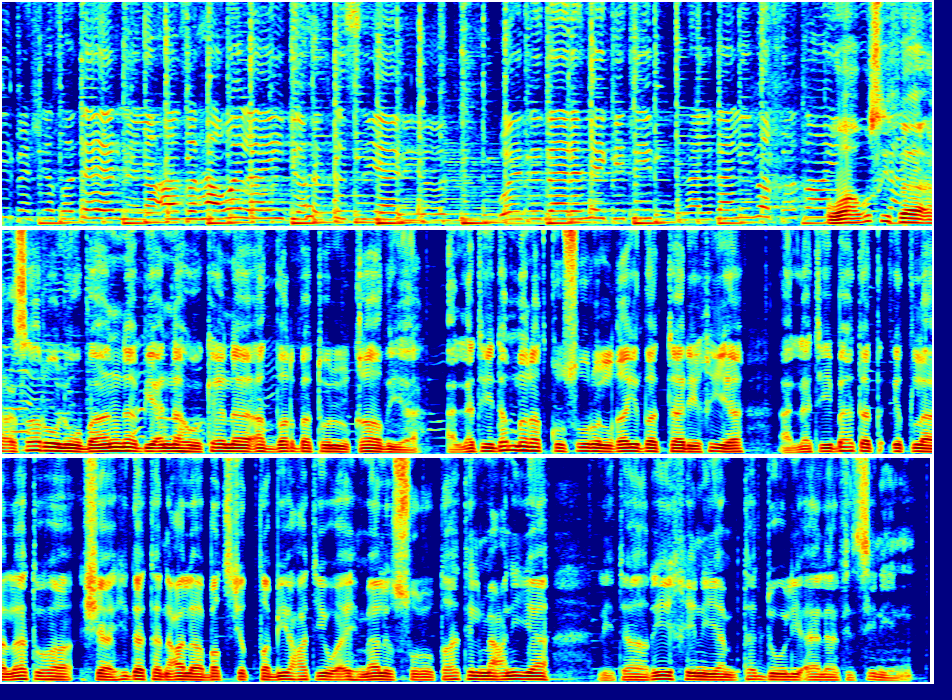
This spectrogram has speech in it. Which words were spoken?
ووصف إعصار لوبان بأنه كان الضربة القاضية التي دمرت قصور الغيضة التاريخية التي باتت إطلالاتها شاهدة على بطش الطبيعة وإهمال السلطات المعنية لتاريخ يمتد لآلاف السنين.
